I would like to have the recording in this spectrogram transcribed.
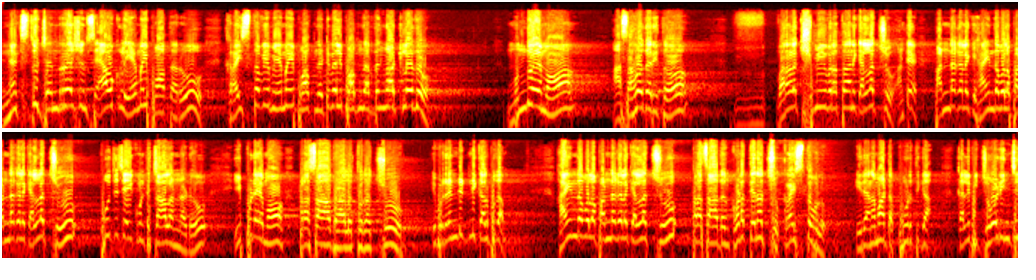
నెక్స్ట్ జనరేషన్ సేవకులు ఏమైపోతారు? క్రైస్తవ్యం ఏమైపోతుంది? ఎటు వెళ్ళిపోతుంది? అర్థం కావట్లేదు. ముందు ఏమో ఆ సహోదరితో వరలక్ష్మి వ్రతానికి వెళ్ళొచ్చు. అంటే పండగలకి హైందవుల పండగలకి వెళ్ళొచ్చు. పూజ చేయకుంటే చాలన్నాడు. ఇప్పుడేమో ప్రసాదాలు తినొచ్చు. ఇప్పుడు రెండింటిని కలుపుదాం. హైందవుల పండగలకు వెళ్ళొచ్చు ప్రసాదం కూడా తినచ్చు క్రైస్తవులు. ఇది అనమాట పూర్తిగా. కలిపి జోడించి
